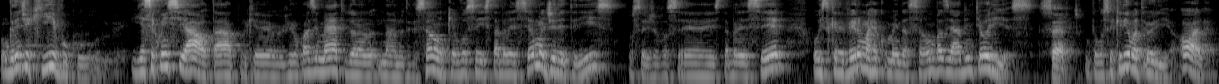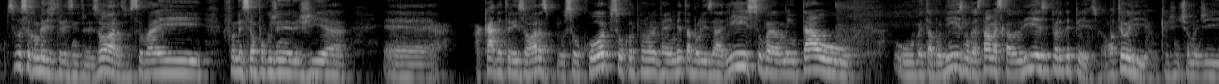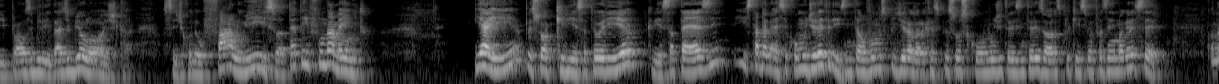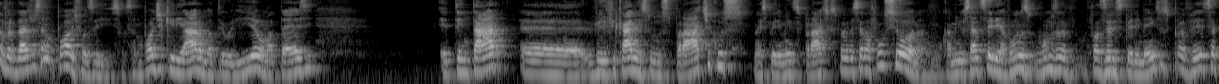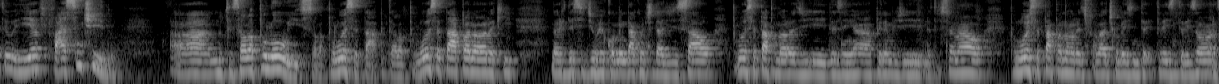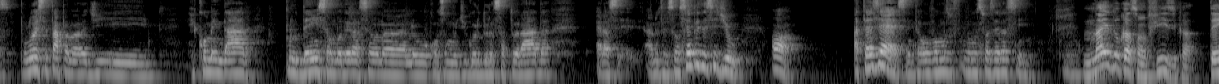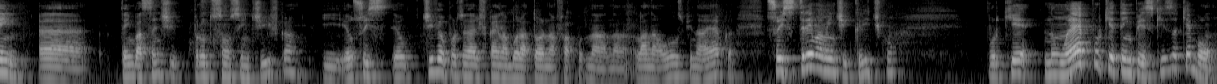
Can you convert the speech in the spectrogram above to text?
um grande equívoco e é sequencial, tá? Porque virou quase método na, na, nutrição, que é você estabelecer uma diretriz, ou seja, você estabelecer ou escrever uma recomendação baseada em teorias. Certo. Então você cria uma teoria. Olha, se você comer de 3 em 3 horas, você vai fornecer um pouco de energia é, a cada 3 horas para o seu corpo, seu corpo vai metabolizar isso, vai aumentar o o metabolismo, gastar mais calorias e perder peso. É uma teoria, o que a gente chama de plausibilidade biológica. Ou seja, quando eu falo isso, até tem fundamento. E aí a pessoa cria essa teoria, cria essa tese e estabelece como diretriz. Então vamos pedir agora que as pessoas comam de 3 em 3 horas porque isso vai fazer emagrecer. Quando na verdade você não pode fazer isso. Você não pode criar uma teoria, uma tese é tentar é, verificar em estudos práticos, né, experimentos práticos, para ver se ela funciona. O caminho certo seria, vamos, vamos fazer experimentos para ver se a teoria faz sentido. A nutrição ela pulou isso, ela pulou essa etapa. Então ela pulou essa etapa na hora que na hora que decidiu recomendar a quantidade de sal, pulou essa etapa na hora de desenhar a pirâmide nutricional, pulou essa etapa na hora de falar de comer de 3 em 3 horas, pulou essa etapa na hora de recomendar prudência ou moderação na, no consumo de gordura saturada. Era, a nutrição sempre decidiu, ó, a tese é essa, então vamos, vamos fazer assim. Na educação física tem, é, tem bastante produção científica e eu, sou, eu tive a oportunidade de ficar em laboratório na facu, na, na, lá na USP na época. Sou extremamente crítico porque não é porque tem pesquisa que é bom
